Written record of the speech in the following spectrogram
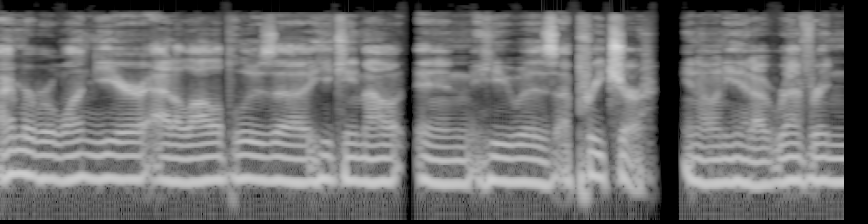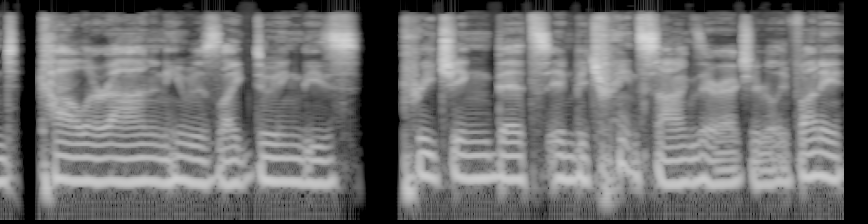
I remember one year at a Lollapalooza, he came out and he was a preacher, you know, and he had a reverend collar on and he was like doing these preaching bits in between songs. They were actually really funny.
